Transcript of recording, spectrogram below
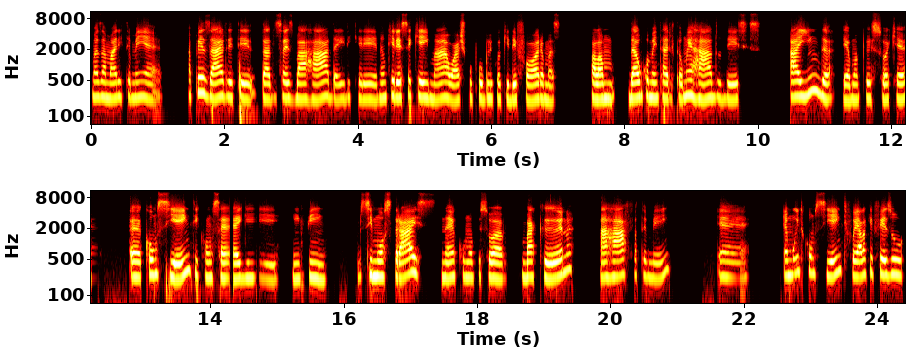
mas a Mari também é, apesar de ter dado essa esbarrada e de querer, não querer se queimar, eu acho que o público aqui de fora, mas falar, dar um comentário tão errado desses, ainda é uma pessoa que é, é consciente consegue, enfim, se mostrar, né, como uma pessoa bacana. A Rafa também é, é muito consciente, foi ela que fez o,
